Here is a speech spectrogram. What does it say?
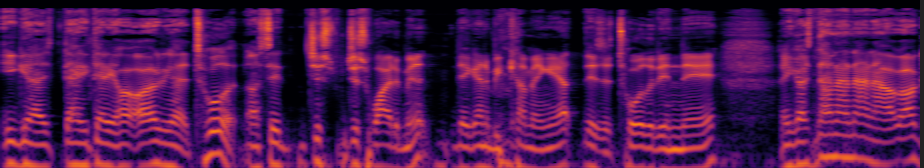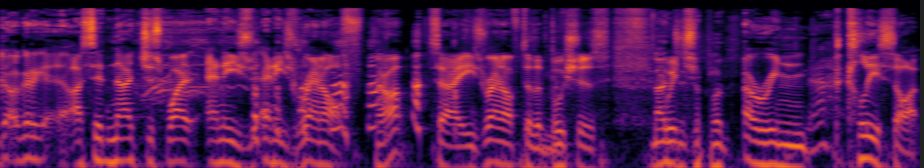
he goes, Daddy, Daddy, I, I gotta go to the toilet. And I said, just just wait a minute. They're going to be coming out. There's a toilet in there. And he goes, No, no, no, no. I, got, I gotta. Get. I said, No, just wait. And he's and he's ran off. All right. So he's ran off to the bushes, No which discipline. are in clear sight.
